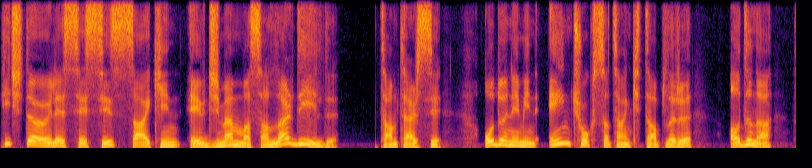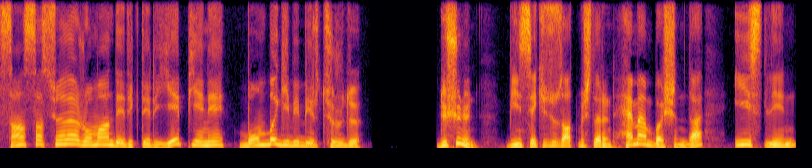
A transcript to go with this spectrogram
hiç de öyle sessiz, sakin, evcimen masallar değildi. Tam tersi, o dönemin en çok satan kitapları adına sansasyonel roman dedikleri yepyeni, bomba gibi bir türdü. Düşünün, 1860'ların hemen başında Eastleyn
